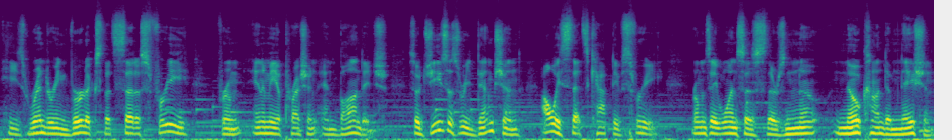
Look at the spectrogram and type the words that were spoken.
He's rendering verdicts that set us free from enemy oppression and bondage. So Jesus' redemption always sets captives free. Romans 8 1 says there's no no condemnation.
